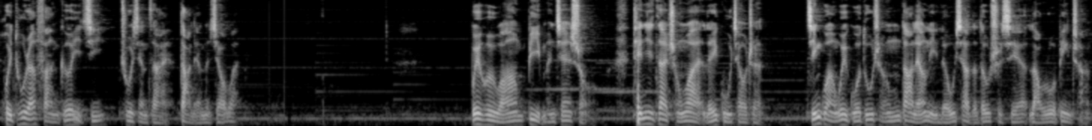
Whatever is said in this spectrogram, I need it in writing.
会突然反戈一击，出现在大梁的郊外。魏惠王闭门坚守。田忌在城外擂鼓叫阵，尽管魏国都城大梁里留下的都是些老弱病残，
